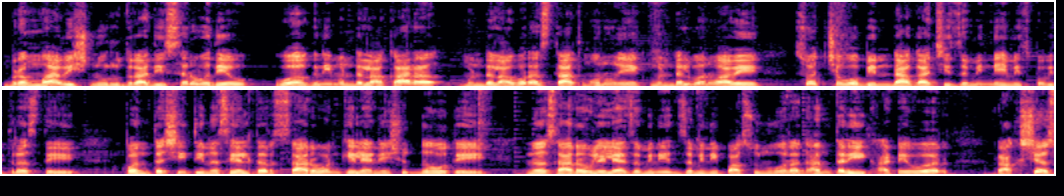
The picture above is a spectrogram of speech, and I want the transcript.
ब्रह्मा विष्णू रुद्रादी सर्व देव व अग्निमंडलाकार मंडलावर असतात म्हणून एक मंडल बनवावे. स्वच्छ व बिन डागाची जमीन नेहमीच पवित्र असते. पण तशी ती नसेल तर सारवण केल्याने शुद्ध होते. न सारवलेल्या जमिनीत जमिनीपासून वर अधांतरी खाटेवर राक्षस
